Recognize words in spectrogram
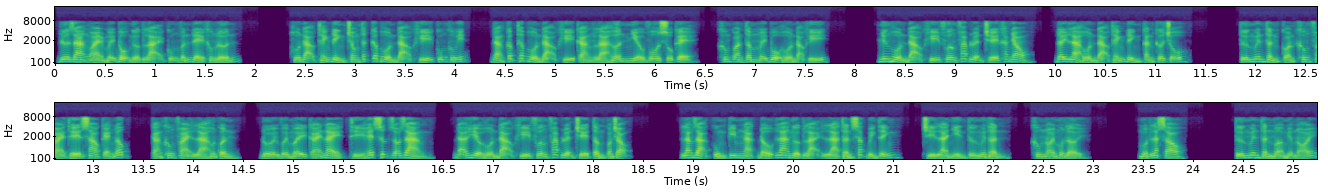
đưa ra ngoài mấy bộ ngược lại cũng vấn đề không lớn. Hồn đạo thánh đỉnh trong thất cấp hồn đạo khí cũng không ít, đẳng cấp thấp hồn đạo khí càng là hơn nhiều vô số kể, không quan tâm mấy bộ hồn đạo khí. Nhưng hồn đạo khí phương pháp luyện chế khác nhau, đây là hồn đạo thánh đỉnh căn cơ chỗ từ nguyên thần còn không phải thế sao kẻ ngốc càng không phải là hôn quân đối với mấy cái này thì hết sức rõ ràng đã hiểu hồn đạo khí phương pháp luyện chế tầm quan trọng. Lăng dạ cùng kim ngạc đấu la ngược lại là thần sắc bình tĩnh chỉ là nhìn từ nguyên thần không nói một lời. Một lát sau từ nguyên thần mở miệng nói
